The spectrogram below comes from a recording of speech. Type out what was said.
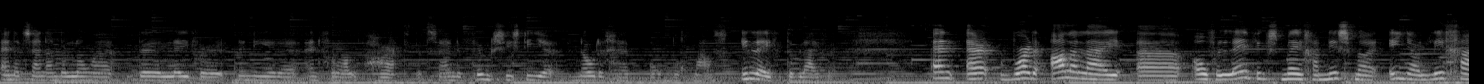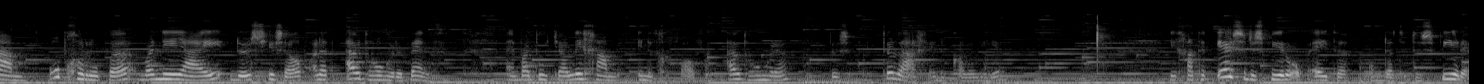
En dat zijn dan de longen, de lever, de nieren en vooral het hart. Dat zijn de functies die je nodig hebt om nogmaals in leven te blijven. En er worden allerlei uh, overlevingsmechanismen in jouw lichaam opgeroepen wanneer jij dus jezelf aan het uithongeren bent. En wat doet jouw lichaam in het geval van uithongeren? Dus te laag in de calorieën. Je gaat ten eerste de spieren opeten, omdat de spieren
